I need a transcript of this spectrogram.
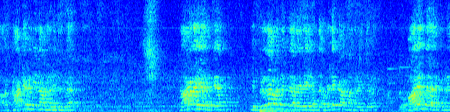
அவர் காக்க வேண்டிய நாடகம் நடித்திருப்பார் நாகராஜா இருக்கார் இங்கே பிரதா வந்துட்டு அதிலே அந்த வெள்ளைக்காரனாக நடித்தவர் பாலேந்திரா இருக்கின்ற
